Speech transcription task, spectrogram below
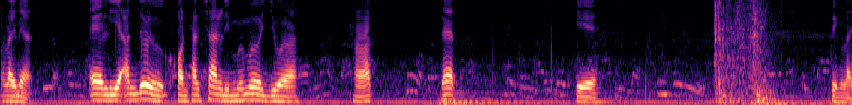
อะไรเนี่ย area under contraction remember your heart that สิ่งอะไร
